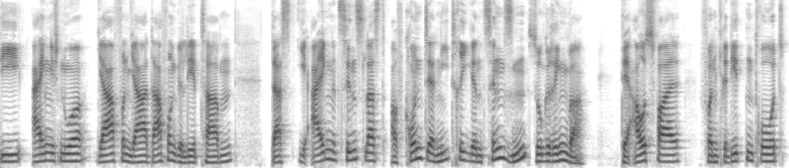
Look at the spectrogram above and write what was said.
die eigentlich nur Jahr von Jahr davon gelebt haben, dass die eigene Zinslast aufgrund der niedrigen Zinsen so gering war. Der Ausfall von Krediten droht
